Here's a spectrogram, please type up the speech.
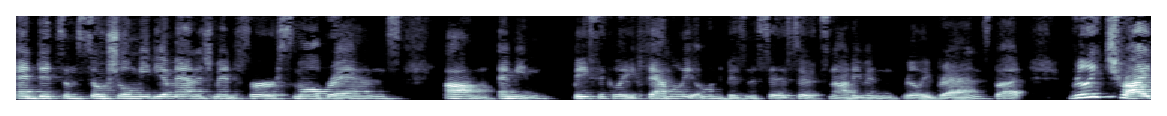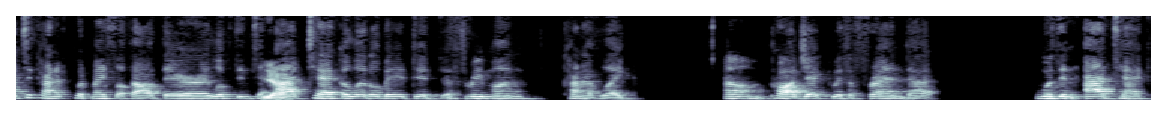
and did some social media management for small brands. Um, I mean, basically family owned businesses. So it's not even really brands, but really tried to kind of put myself out there. I looked into Yeah. ad tech a little bit, did a three month kind of like um, project with a friend that was in ad tech,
